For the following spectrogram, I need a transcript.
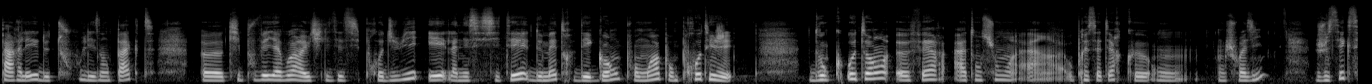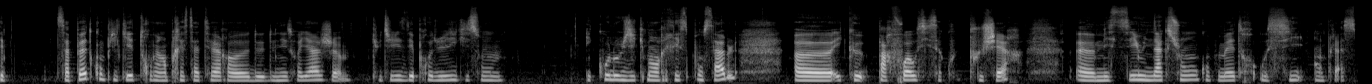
parlé de tous les impacts qu'il pouvait y avoir à utiliser ces produits et la nécessité de mettre des gants pour moi pour me protéger. Donc autant euh, faire attention aux prestataires qu'on on choisit. Je sais que ça peut être compliqué de trouver un prestataire euh, de, nettoyage euh, qui utilise des produits qui sont écologiquement responsables et que parfois aussi ça coûte plus cher. Mais c'est une action qu'on peut mettre aussi en place.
